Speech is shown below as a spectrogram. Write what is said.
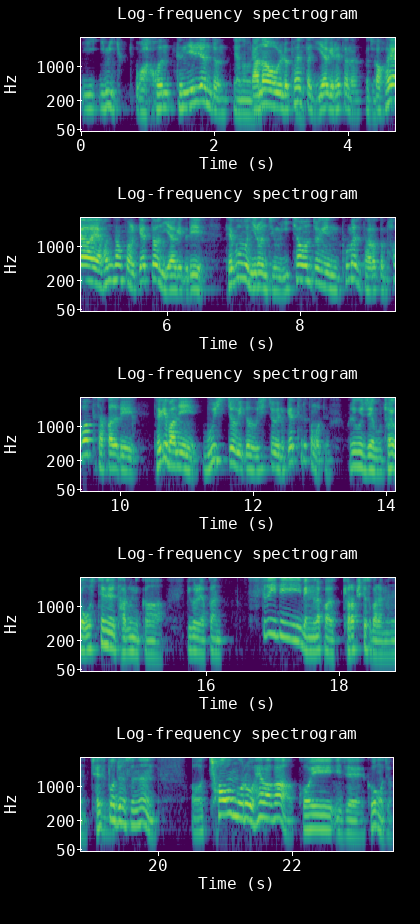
이, 이미 와근 1년 전. 야나 오일러 편에서 딱 이야기를 했잖아요. 그죠. 그러니까 회화의 환상성을 깼던 이야기들이 대부분 이런 지금 2차원적인 포맷을 다뤘던 팝아트 작가들이 되게 많이 무의식적이든 의식적이든 깨트렸던 것 같아요. 그리고 이제 저희가 오스틴을 다루니까 이걸 약간 3D 맥락과 결합시켜서 말하면은 제스퍼 존스는 어, 처음으로 회화가 거의 이제 그건 거죠.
